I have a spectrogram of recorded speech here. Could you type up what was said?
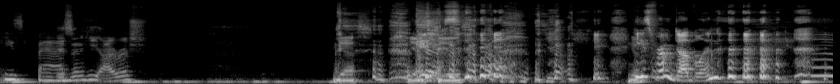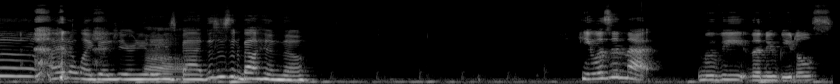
he's bad. Isn't he Irish? Yes. Yes, he is. He's from Dublin. I don't like Ed Sheeran either. he's Uh. bad. This isn't about him though. he was in that movie, the new Beatles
